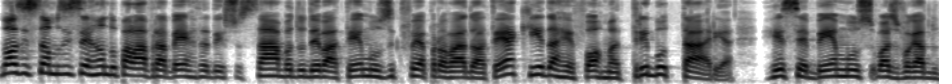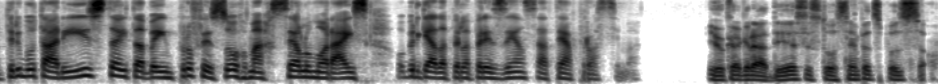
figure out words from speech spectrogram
Nós estamos encerrando Palavra Aberta deste sábado. Debatemos o que foi aprovado até aqui da reforma tributária. Recebemos o advogado tributarista e também professor Marcelo Moraes. Obrigada pela presença. Até a próxima. Eu que agradeço, estou sempre à disposição.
